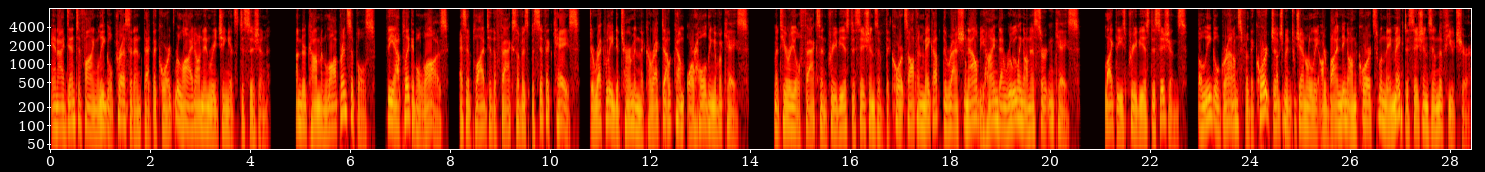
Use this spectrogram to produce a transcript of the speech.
and identifying legal precedent that the court relied on in reaching its decision. Under common law principles, the applicable laws, as applied to the facts of a specific case, directly determine the correct outcome or holding of a case. Material facts and previous decisions of the courts often make up the rationale behind a ruling on a certain case. Like these previous decisions, the legal grounds for the court judgment generally are binding on courts when they make decisions in the future.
